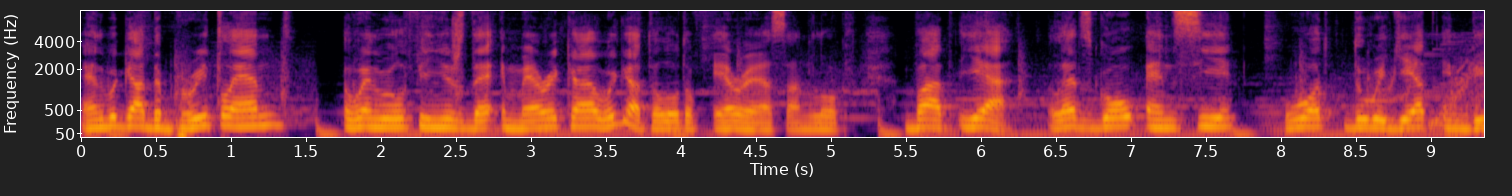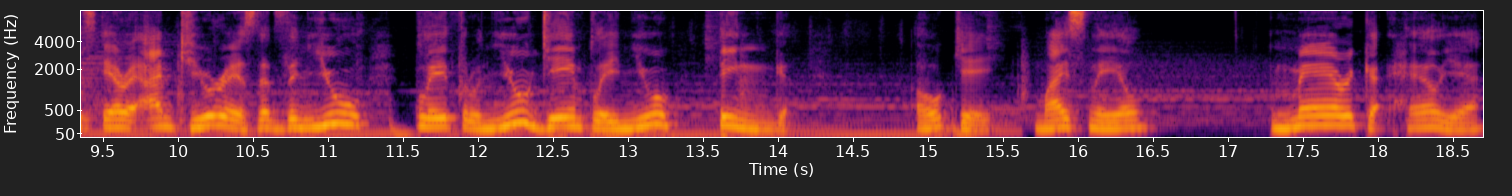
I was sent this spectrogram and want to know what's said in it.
And we got the Britland. When we'll finish the America, we got a lot of areas unlocked. But yeah, let's go and see what do we get in this area. I'm curious, that's the new playthrough, new gameplay, new thing. Okay, my snail. America, hell yeah.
